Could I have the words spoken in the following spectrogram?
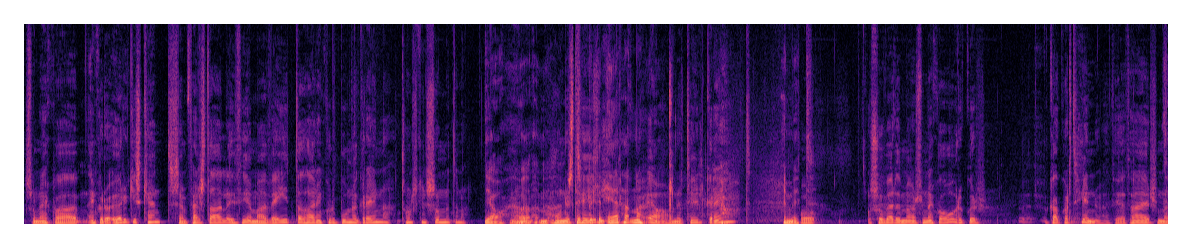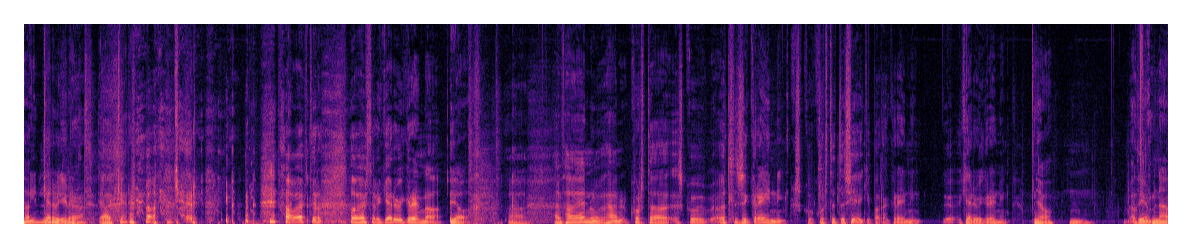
svona eitthvað, einhverja örgiskend sem fælst aðlega í því að maður veit að það er einhverju búin að greina tónskilsónutana. Já, hún er til, er. Já, hún er til greint og, og svo verður maður svona eitthvað ofryggur gagvart hinnu, því að það er svona nýlega. Gerfi greint. Já, gerfi, gerfi, þá eftir, eftir að gerfi greina það. Já. Já, en það er nú, það er hvort að sko, öll þessi greining, sko, hvort þetta sé ekki bara greining, kerfi greining Já hmm. Því, Minna,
